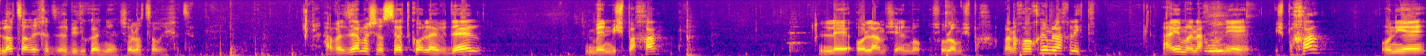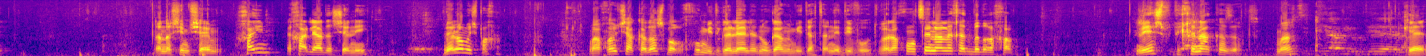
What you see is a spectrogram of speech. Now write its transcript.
לא צריך את זה, זה בדיוק העניין, שלא צריך את זה. אבל זה מה שעושה את כל ההבדל בין משפחה לעולם שאין בו, שהוא לא משפחה. ואנחנו יכולים להחליט האם אנחנו נהיה משפחה או נהיה אנשים שהם חיים אחד ליד השני ולא משפחה. ואנחנו רואים שהקדוש ברוך הוא מתגלה אלינו גם במידת הנדיבות ואנחנו רוצים ללכת בדרכיו. ויש בחינה כזאת. מה? כן.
